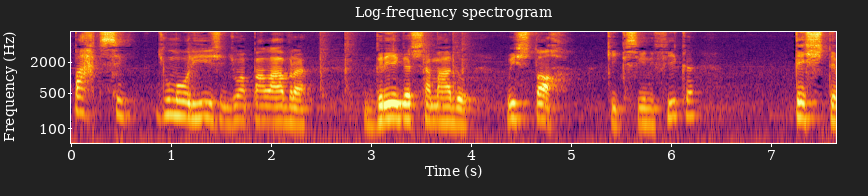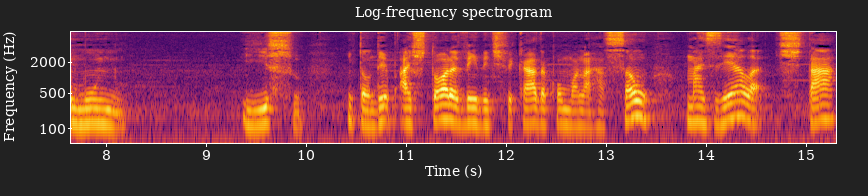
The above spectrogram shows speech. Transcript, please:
parte-se de uma origem, de uma palavra grega chamada wistor, que, que significa testemunho. E isso, então, a história vem identificada como uma narração, mas ela está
